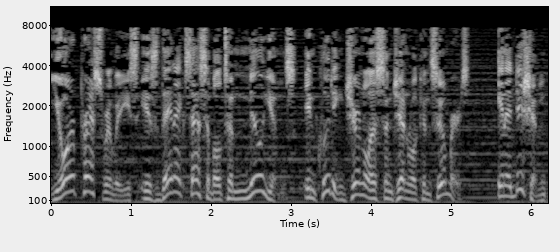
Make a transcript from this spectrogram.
Your press release is then accessible to millions, including journalists and general consumers. In addition,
